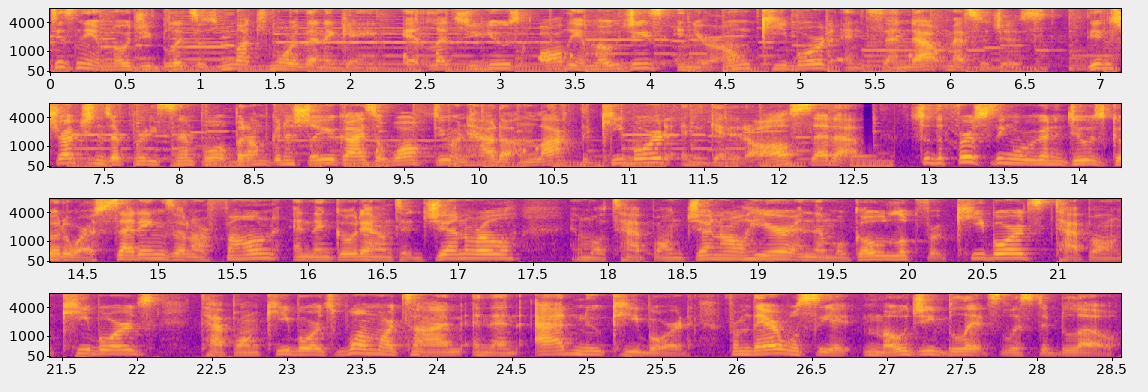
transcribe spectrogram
Disney Emoji Blitz is much more than a game. It lets you use all the emojis in your own keyboard and send out messages. The instructions are pretty simple, but I'm going to show you guys a walkthrough on how to unlock the keyboard and get it all set up. So the first thing we're going to do is go to our settings on our phone and then go down to general and we'll tap on general here and then we'll go look for keyboards, tap on keyboards, tap on keyboards one more time and then add new keyboard. From there we'll see emoji blitz listed below.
